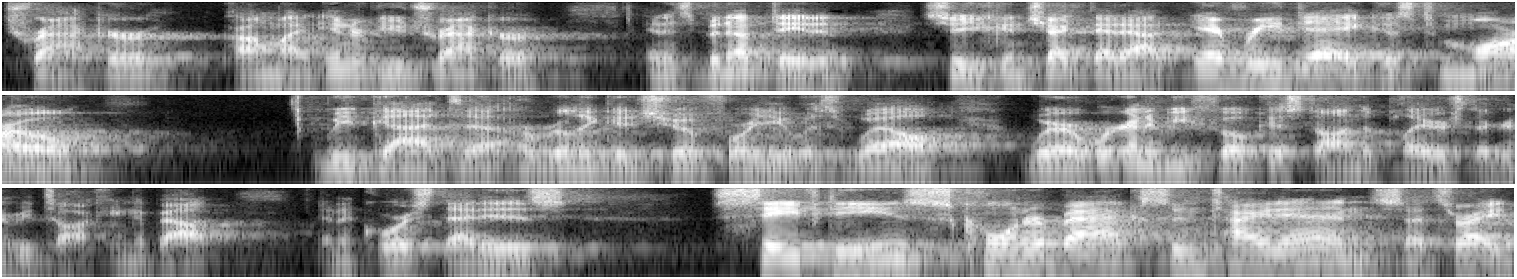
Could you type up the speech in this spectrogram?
Tracker, Combine Interview Tracker, and it's been updated. So you can check that out every day because tomorrow we've got a, a really good show for you as well, where we're going to be focused on the players they're going to be talking about. And of course, that is safeties, cornerbacks, and tight ends. That's right.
